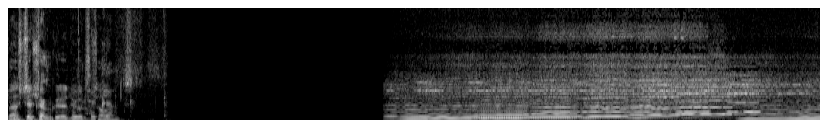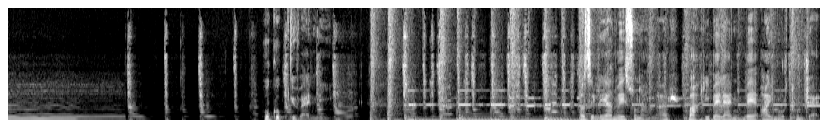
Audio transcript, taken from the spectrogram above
Ben hoşça teşekkür kalın. ediyorum. Hoşça Sağ olun. Hukuk Güvenliği Hazırlayan ve sunanlar Bahri Belen ve Aynur Tuncel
